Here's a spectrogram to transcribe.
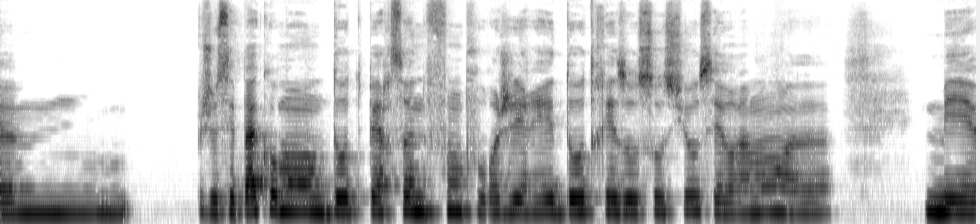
Euh, je sais pas comment d'autres personnes font pour gérer d'autres réseaux sociaux. C'est vraiment, mais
